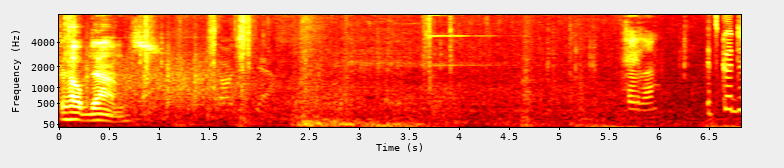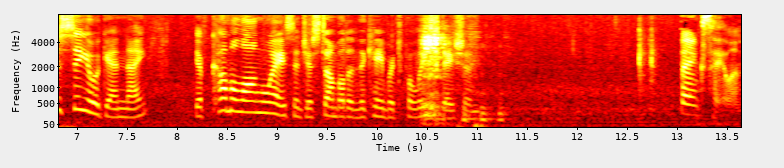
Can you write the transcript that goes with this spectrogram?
to help Danse. Haylen? It's good to see you again, Knight. You've come a long way since you stumbled in the Cambridge police station. Thanks, Haylen.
